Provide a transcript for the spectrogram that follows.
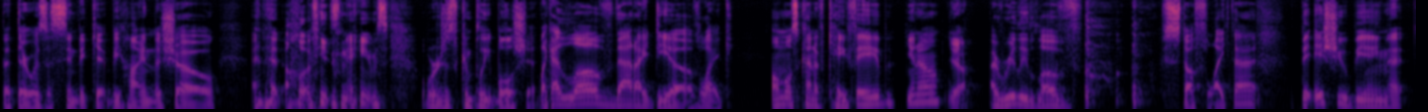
that there was a syndicate behind the show and that all of these names were just complete bullshit. Like I love that idea of like almost kind of kayfabe, you know? yeah I really love stuff like that. The issue being that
